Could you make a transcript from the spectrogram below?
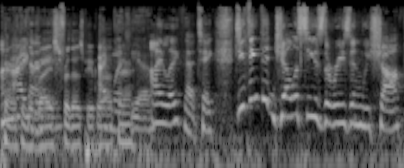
parenting agree. advice for those people I'm out with there. you. I like that take. Do you think that jealousy is the reason we shop?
